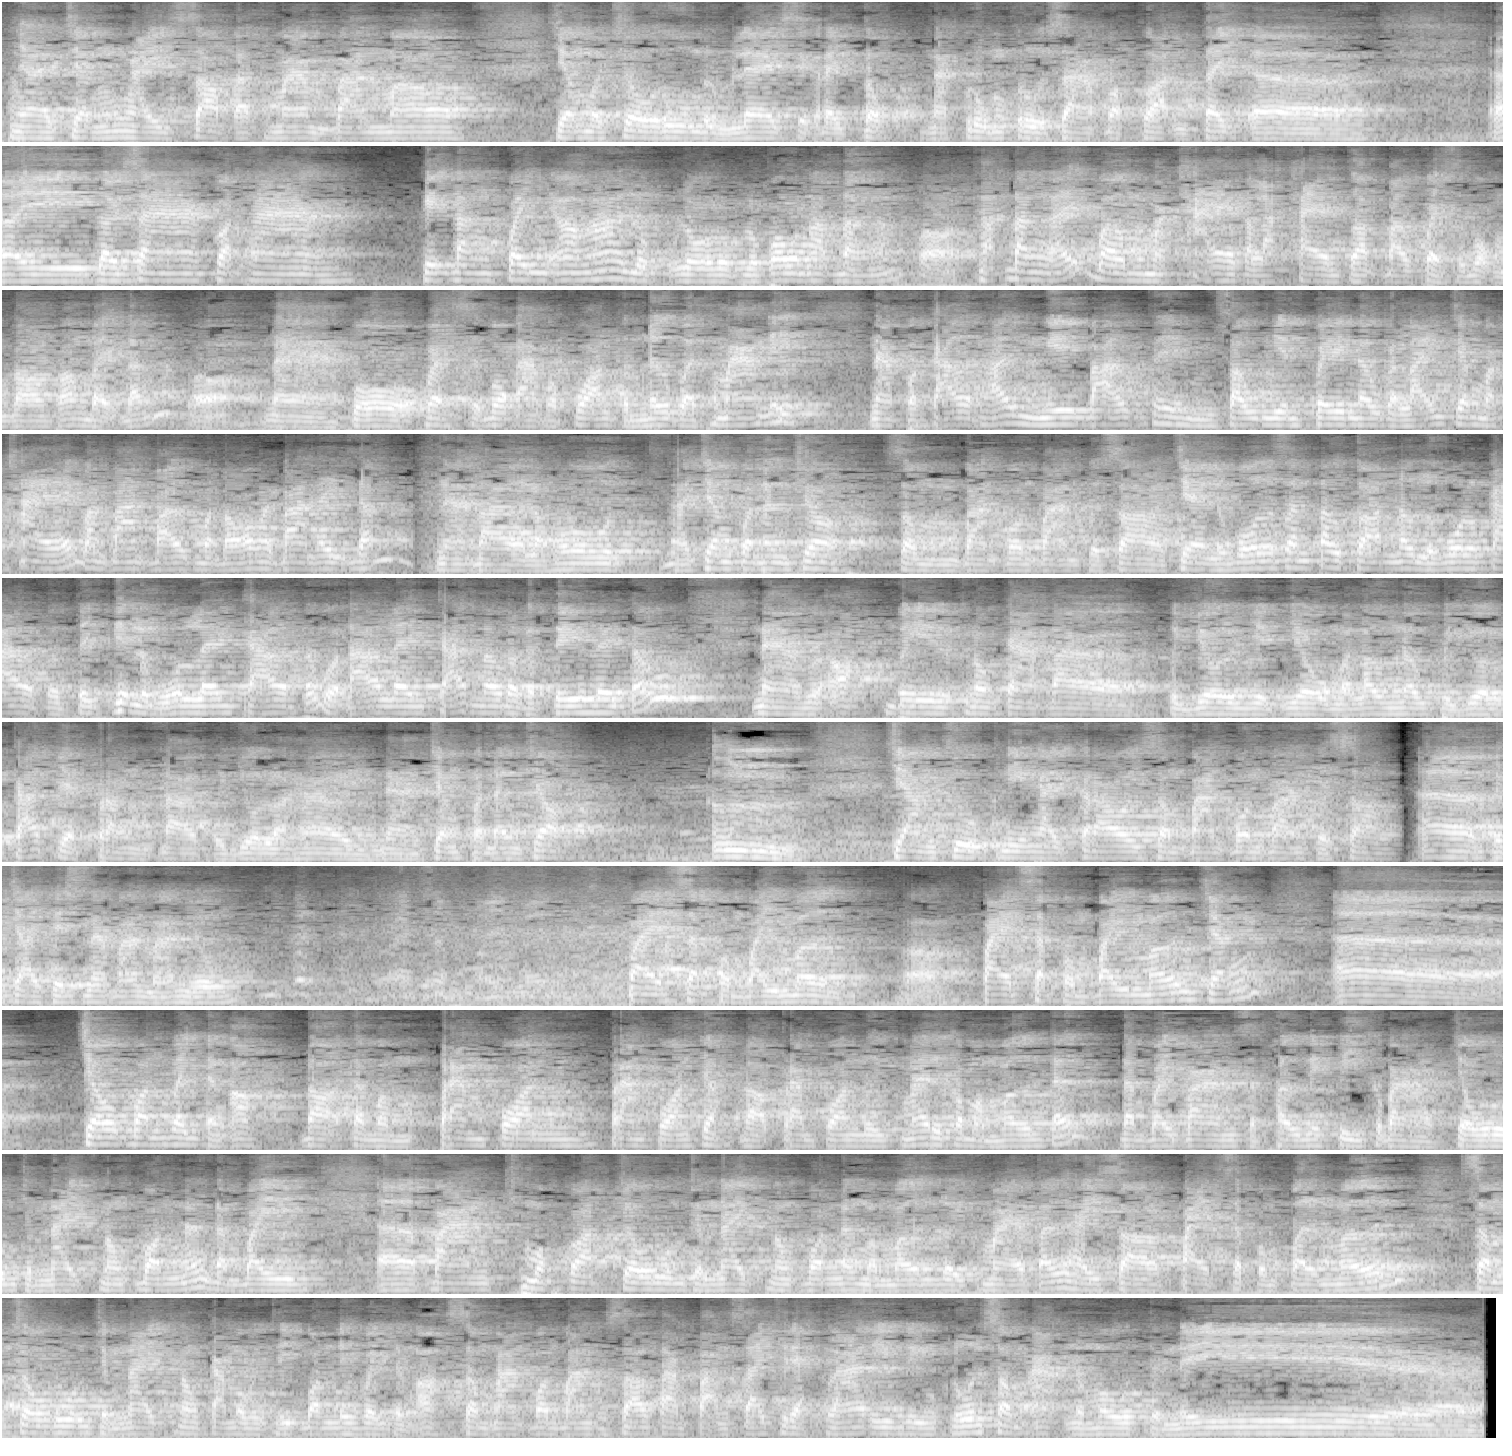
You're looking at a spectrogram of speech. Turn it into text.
ញ៉ាចឹងថ្ងៃសពអាត្មាមិនបានមកចឹងមកចូលរួមរំលែកសេចក្តីទុកណាក្រុមគ្រួសាររបស់គាត់បន្តិចអឺហើយដោយសារគាត់ថា គេដឹងពេញអស់ហើយលោកលោកលោកបងអត់ដឹងបាទថាដឹងអីបើមួយខែកន្លះខែមិនទាន់បើក Facebook ម្ដងផងមិនដឹងបាទណាពោ Facebook អាប្រព័ន្ធទំនើបអាត្មានេះណាបកើតហើយងាយបើកទេមិនសូវមានពេលនៅកន្លែងចឹងមួយខែបានបានបើកម្ដងហើយបានអីដឹងណាដើររហូតណាចឹងប៉ុណ្្នឹងចុះសូមបានបងបានកសលចេះរវល់សិនទៅតនៅរវល់កើតបន្តិចទៀតរវល់លែងកើតទៅក៏ដើរលែងកើតនៅរកទេលេទៅណាវាអស់ពេលក្នុងការដើរពយលញាតញោមឥឡូវនៅពយលកើតជាប្រឹងដើរពយលហើយណាចឹងប៉ុណ្្នឹងចុះអឺចាំជួបគ្នាថ្ងៃក្រោយសូមបានបនបានកសលអឺបច្ច័យទេសនាបានបានញោម 88ម៉ឺន88ម៉ឺនអញ្ចឹងអឺចូលបនវិញទាំងអស់ដកតែ5000 5000ចុះដល់5000លុយខ្មែរឬក៏10000ទៅដើម្បីបានសភៅនេះពីរក្បាលចូលរួមចំណែកក្នុងបនហ្នឹងដើម្បីបានឈ្មោះគាត់ចូលរួមចំណែកក្នុងបនហ្នឹង10000លុយខ្មែរទៅហើយសល់87000សូមចូលរួមចំណែកក្នុងកម្មវិធីបននេះវិញទាំងអស់សូមបានបនបានកុសលតាមបរិស័យជ្រះថ្លារៀងៗខ្លួនសូមអនុមោទនា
